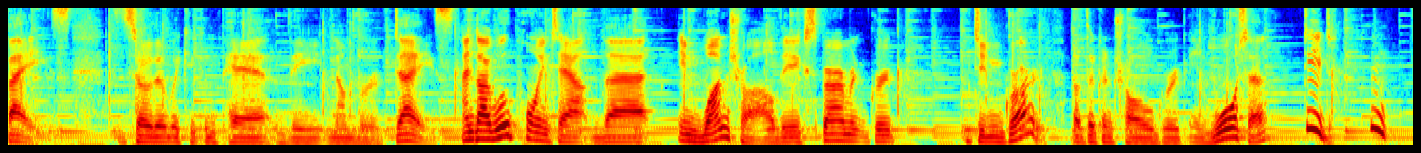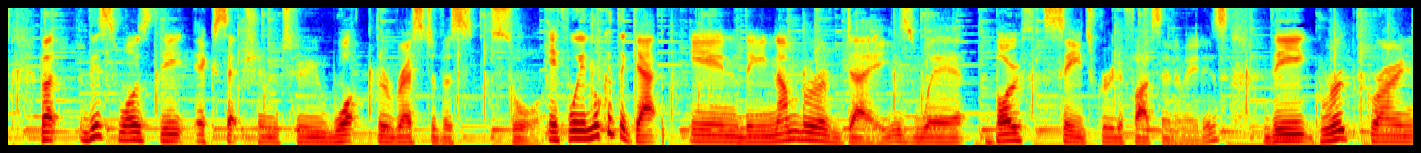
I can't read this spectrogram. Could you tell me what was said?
phase so that we could compare the number of days. And I will point out that in one trial, the experiment group didn't grow, but the control group in water did. Hmm. But this was the exception to what the rest of us saw. If we look at the gap in the number of days where both seeds grew to five centimeters, the group grown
